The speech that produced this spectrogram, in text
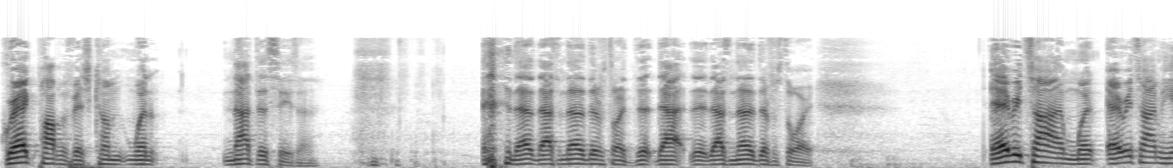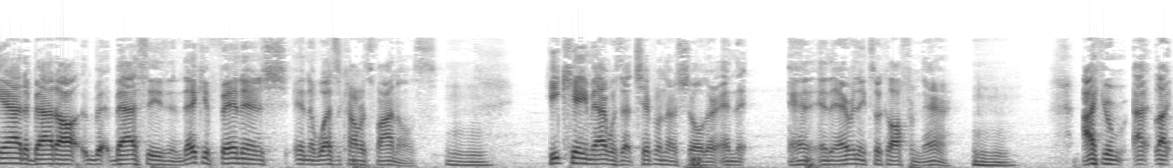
Gregg Popovich come when not this season. that, that's another different story. That, that that's another different story. Every time when every time he had a bad bad season, they could finish in the Western Conference Finals. He came back with that chip on their shoulder, and the, and and everything took off from there. Mm-hmm. I can I, like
